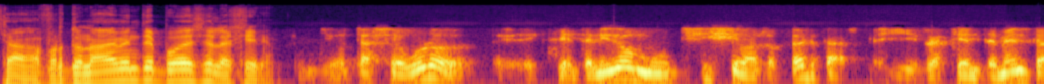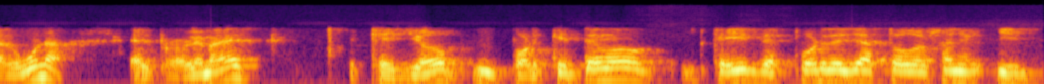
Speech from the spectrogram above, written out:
Claro, afortunadamente puedes elegir. Yo te aseguro eh, que he tenido muchísimas ofertas y recientemente alguna. El problema es que yo, ¿por qué tengo que ir después de ya todos los años? Y,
